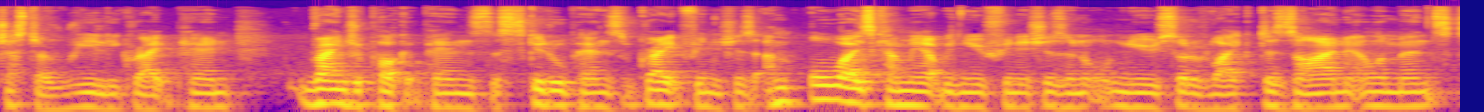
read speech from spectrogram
Just a really great pen. Ranger pocket pens, the Skittle pens, great finishes. I'm always coming up with new finishes and new sort of like design elements.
